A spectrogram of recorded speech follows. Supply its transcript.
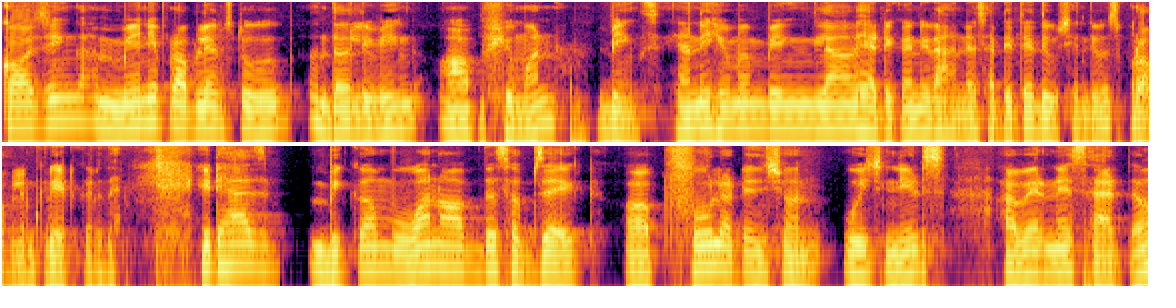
Causing many problems to the living of human beings यानी ह्युमन बिंगला ह्या ठिकाणी राहण्यासाठी ते दिवसेंदिवस प्रॉब्लेम क्रिएट करत आहे. It has become one of the subject of full attention which needs awareness at a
